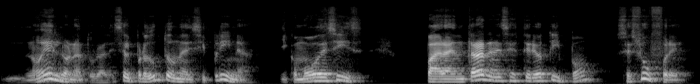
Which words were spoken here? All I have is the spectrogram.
no es lo natural, es el producto de una disciplina. Y como vos decís, para entrar en ese estereotipo se sufre.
